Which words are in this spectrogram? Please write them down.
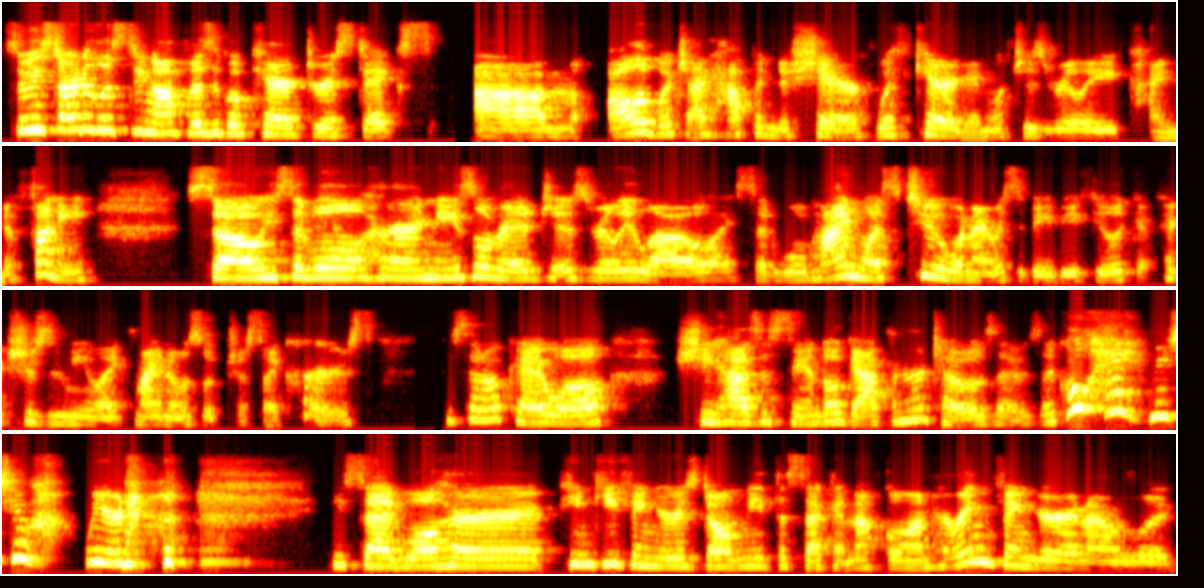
So he started listing off physical characteristics, um, all of which I happened to share with Kerrigan, which is really kind of funny. So he said, Well, her nasal ridge is really low. I said, Well, mine was too when I was a baby. If you look at pictures of me, like my nose looked just like hers. He said, Okay, well, she has a sandal gap in her toes. I was like, Oh, hey, me too. Weird. he said, Well, her pinky fingers don't meet the second knuckle on her ring finger. And I was like,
